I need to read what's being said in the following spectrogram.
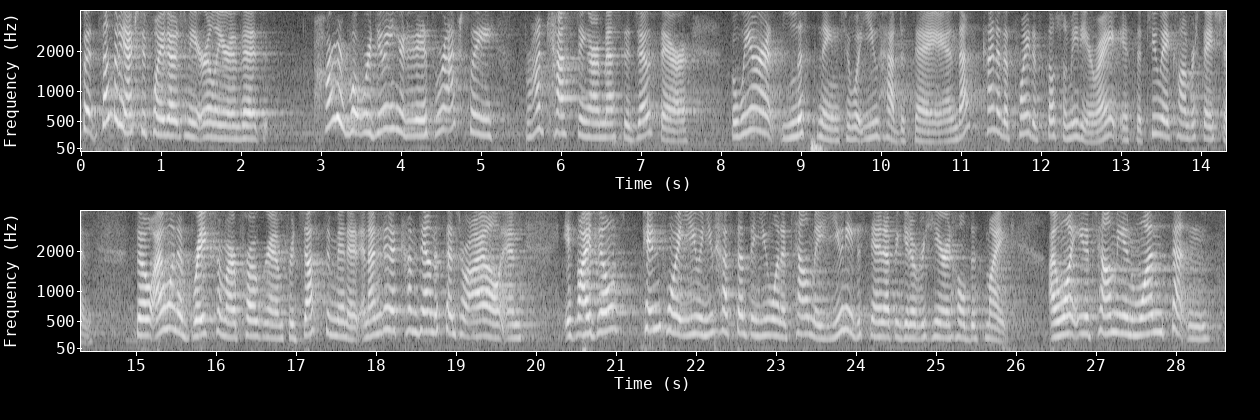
But somebody actually pointed out to me earlier that part of what we're doing here today is we're actually broadcasting our message out there but we aren't listening to what you have to say. And that's kind of the point of social media, right? It's a two way conversation. So I want to break from our program for just a minute, and I'm going to come down the center aisle. And if I don't pinpoint you and you have something you want to tell me, you need to stand up and get over here and hold this mic. I want you to tell me in one sentence,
